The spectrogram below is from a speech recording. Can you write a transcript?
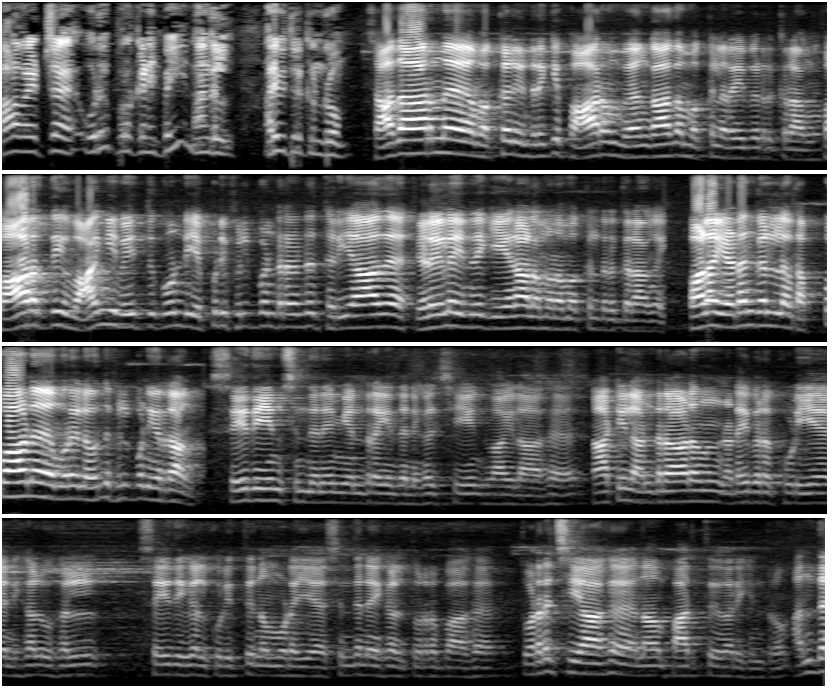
காலவரையற்ற ஒரு புறக்கணிப்பை நாங்கள் அறிவித்திருக்கின்றோம். சாதாரண மக்கள் இன்றைக்கு பாரம் வாங்காத மக்கள் நிறைய பேர் இருக்கிறாங்க. பாரத்தை வாங்கி வைத்துக்கொண்டு எப்படி ஃபில் பண்றேன்னு தெரியாத நிலையில இன்னைக்கு ஏராளமான மக்கள் இருக்கிறாங்க. பல இடங்கள்ல தப்பான முறையில வந்து ஃபில் பண்ணிடுறாங்க. செய்தியும் சிந்தனையும் என்ற இந்த நிகழ்ச்சியின் வாயிலாக நாட்டில் அன்றாடம் நடைபெறக்கூடிய நிகழ்வுகள் செய்திகள் குறித்து நம்முடைய சிந்தனைகள் தொடர்பாக தொடர்ச்சியாக நாம் பார்த்து வருகின்றோம். அந்த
